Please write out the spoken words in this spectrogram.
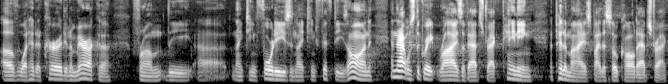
of what had occurred in America from the uh, 1940s and 1950s on, and that was the great rise of abstract painting epitomized by the so called abstract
